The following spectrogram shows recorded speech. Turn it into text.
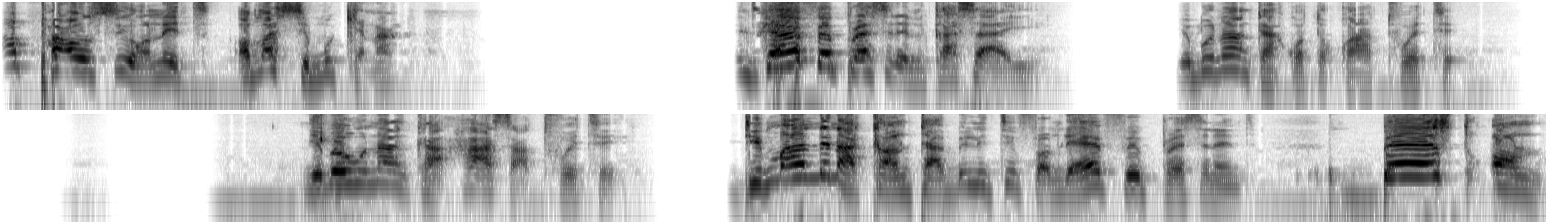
apaw si on it ɔma hyɛ mu kena Nti ka efe president kasaa yi, yebu na nka kɔtɔkɔ atoete. Yebehu na nka house atoete. Demanding accountability from the efe president based on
